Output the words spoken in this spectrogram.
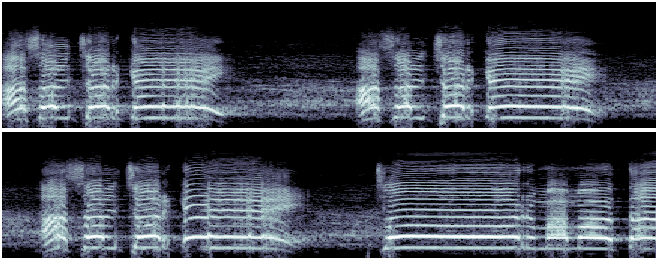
আসল চোরকে। আসল চোরকে আসল চোরকে, চোর মমতা।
